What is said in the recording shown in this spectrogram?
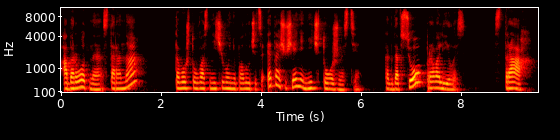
Оборотная сторона того, что у вас ничего не получится, это ощущение ничтожности, когда все провалилось. Страх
